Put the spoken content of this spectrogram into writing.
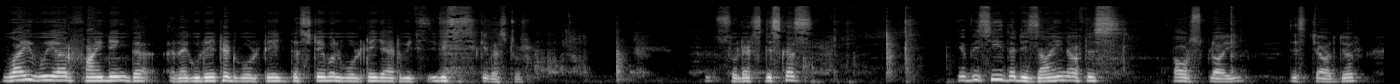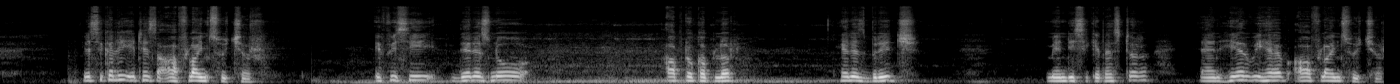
why we are finding the regulated voltage the stable voltage at VCC capacitor so let's discuss. If we see the design of this power supply this charger basically it is offline switcher. If we see there is no optocoupler here is bridge main DC capacitor and here we have offline switcher.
